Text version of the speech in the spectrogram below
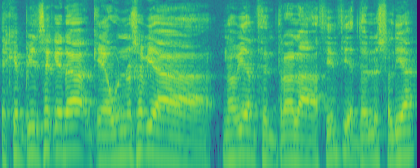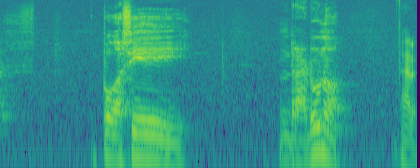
Es que piensa que era que aún no se había, no habían centrado la ciencia, entonces le salía un poco así raruno. Claro.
